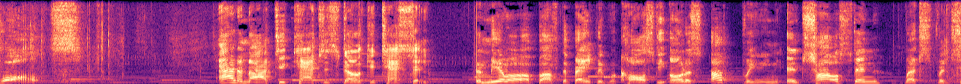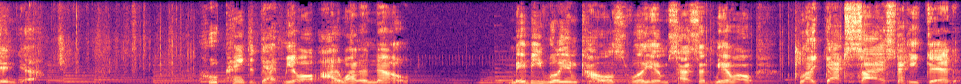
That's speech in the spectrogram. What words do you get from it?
walls. And a nod to Katz's Delicatessen. The mural above the banquet recalls the owner's upbringing in Charleston, West Virginia. Who painted that mural? I want to know. Maybe William Carlos Williams has a mural like that size that he did.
